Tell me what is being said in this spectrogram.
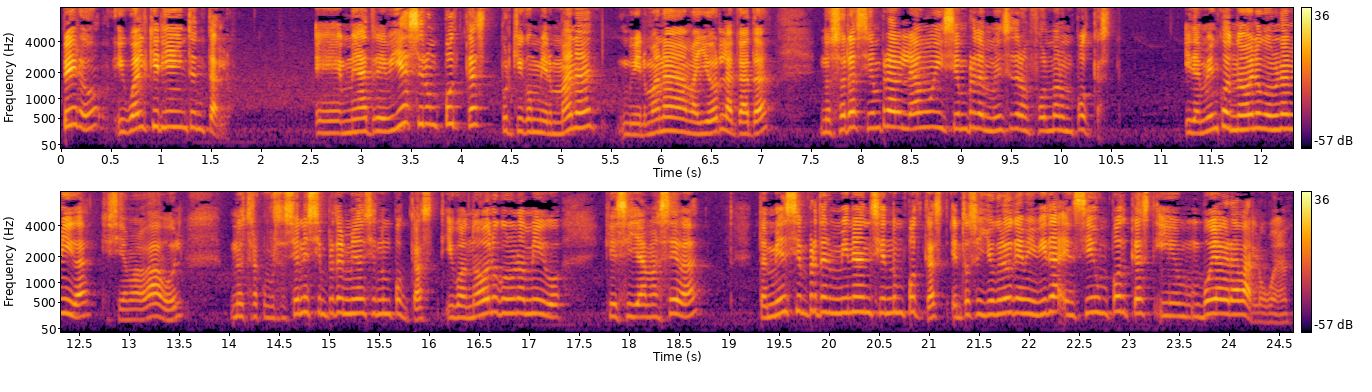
pero igual quería intentarlo. Eh, me atreví a hacer un podcast porque con mi hermana, mi hermana mayor, la Cata, nosotras siempre hablamos y siempre también se transforma en un podcast. Y también cuando hablo con una amiga, que se llama Babol, nuestras conversaciones siempre terminan siendo un podcast. Y cuando hablo con un amigo que se llama Seba, también siempre terminan siendo un podcast. Entonces yo creo que mi vida en sí es un podcast y voy a grabarlo, weón.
